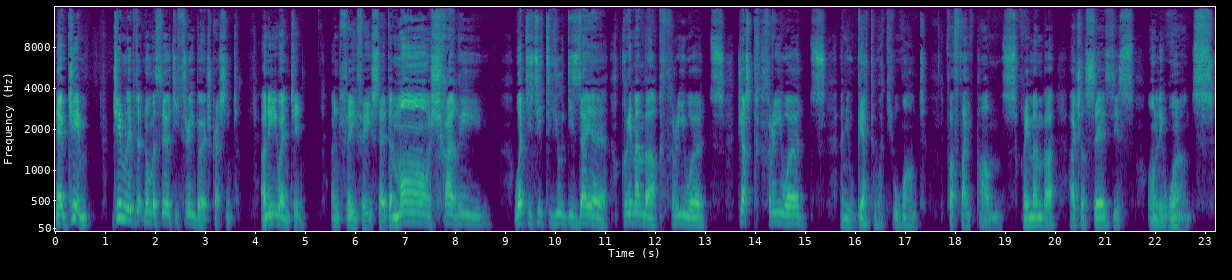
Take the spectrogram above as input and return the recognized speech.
Now Jim Jim lived at number 33 Birch Crescent, and he went in, and Fifi said, Mon chéri, what is it you desire? Remember three words, just three words, and you get what you want for five pounds. Remember, I shall say this only once.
